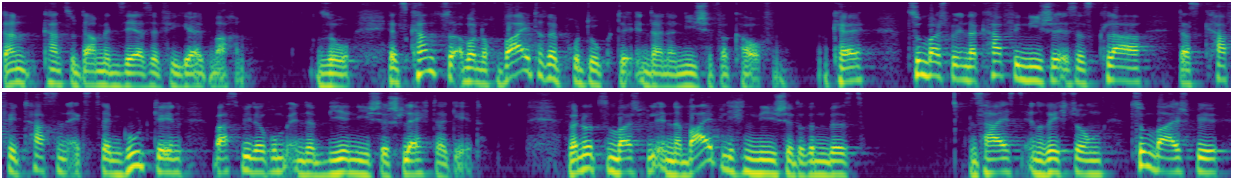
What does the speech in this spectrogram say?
dann kannst du damit sehr, sehr viel Geld machen. So, jetzt kannst du aber noch weitere Produkte in deiner Nische verkaufen. Okay? Zum Beispiel in der Kaffeenische ist es klar, dass Kaffeetassen extrem gut gehen, was wiederum in der Biernische schlechter geht. Wenn du zum Beispiel in der weiblichen Nische drin bist, das heißt in Richtung zum Beispiel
